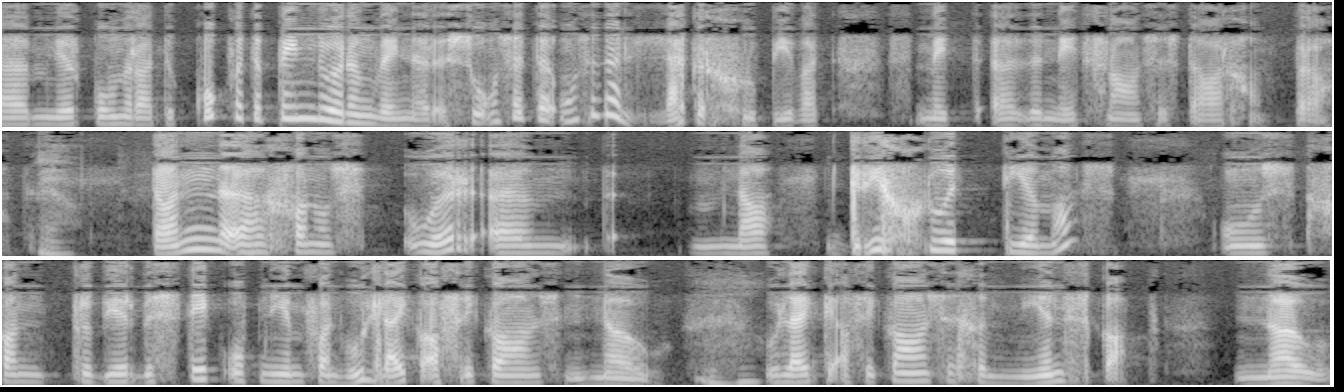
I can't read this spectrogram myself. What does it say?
uh, meneer Konrad de Kok wat 'n pendoring wenner is. So ons het 'n ons het 'n lekker groepie wat met uh, Lenet Fransis daar gaan praat. Ja. Dan uh, gaan ons oor ehm um, na drie groot temas. Ons gaan probeer bestek opneem van hoe lyk Afrikaans nou? Mhm. -huh. Hoe lyk die Afrikaanse gemeenskap nou?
